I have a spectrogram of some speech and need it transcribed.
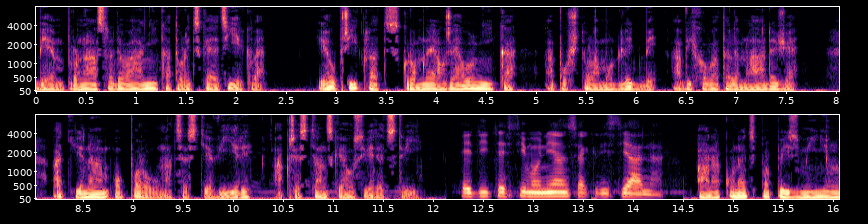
během pronásledování katolické církve. Jeho příklad skromného řeholníka a poštola modlitby a vychovatele mládeže, ať je nám oporou na cestě víry a křesťanského svědectví. A nakonec papež zmínil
